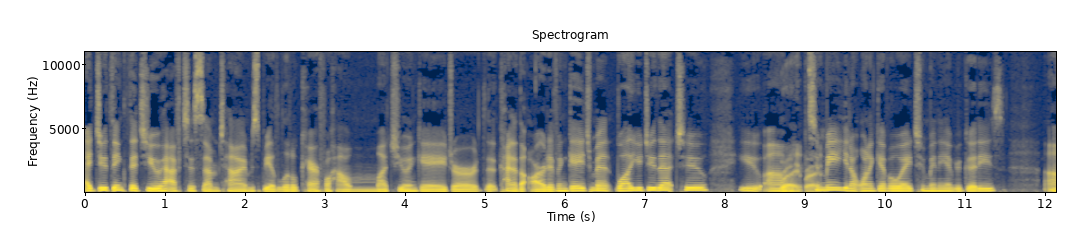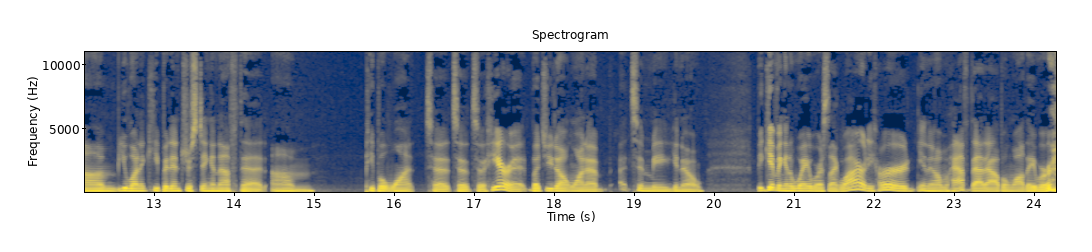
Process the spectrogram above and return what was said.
I do think that you have to sometimes be a little careful how much you engage or the kind of the art of engagement while you do that too. You, um, Right, to me, you don't want to give away too many of your goodies. Um, you want to keep it interesting enough that um, people want to, to to hear it, but you don't want to. To me, you know, be giving it away where it's like, well, I already heard, you know, half that album while they were, you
